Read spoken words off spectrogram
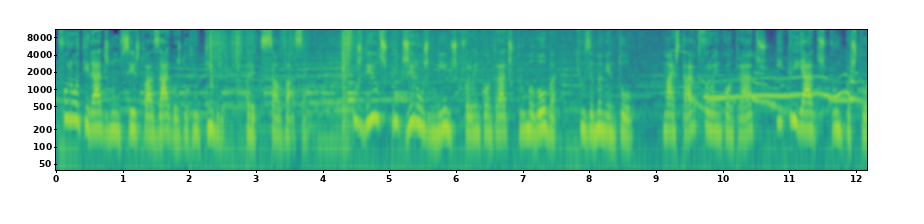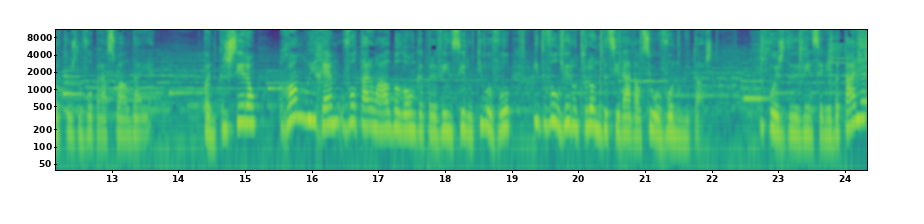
foram atirados num cesto às águas do rio Tibre para que se salvassem. Os deuses protegeram os meninos que foram encontrados por uma loba que os amamentou. Mais tarde foram encontrados e criados por um pastor que os levou para a sua aldeia. Quando cresceram, Rómulo e Remo voltaram à Alba Longa para vencer o tio-avô e devolver o trono da cidade ao seu avô no Mitor. Depois de vencerem a batalha,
